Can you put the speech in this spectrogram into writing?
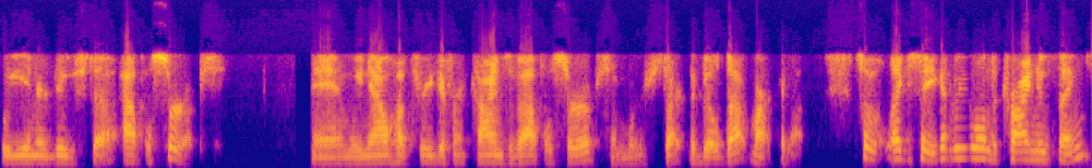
we introduced uh, apple syrups, and we now have three different kinds of apple syrups, and we're starting to build that market up. So, like I say, you got to be willing to try new things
